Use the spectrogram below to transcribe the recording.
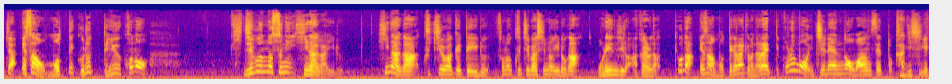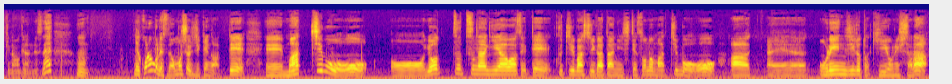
じゃあ餌を持ってくるっていう、この自分の巣にヒナがいる。ヒナが口を開けている、そのくちばしの色がオレンジ色、赤色だ。ってことは、餌を持っていかなければならないって、これも一連のワンセット鍵刺激なわけなんですね。うん。で、これもですね、面白い実験があって、えー、マッチ棒を4つつなぎ合わせて、くちばし型にして、そのマッチ棒を、あえー、オレンジ色と黄色にしたら、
